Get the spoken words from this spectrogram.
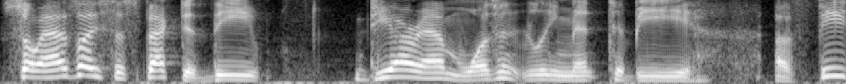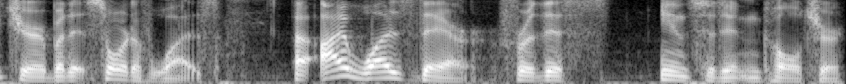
So, as I suspected, the DRM wasn't really meant to be a feature, but it sort of was. Uh, I was there for this incident in culture.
